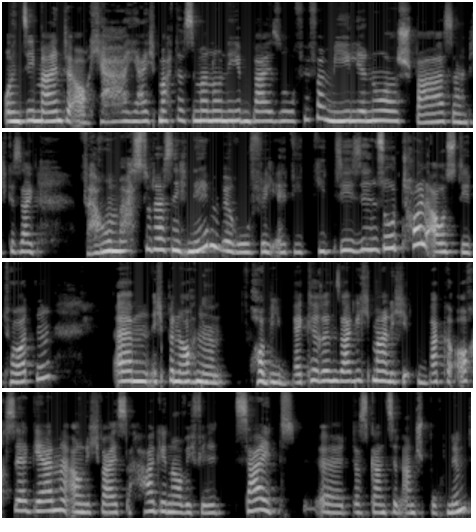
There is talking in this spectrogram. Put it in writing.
Und sie meinte auch, ja, ja, ich mache das immer nur nebenbei so für Familie, nur Spaß. Dann habe ich gesagt, warum machst du das nicht nebenberuflich? Die, die, die sehen so toll aus, die Torten. Ähm, ich bin auch eine Hobbybäckerin, sage ich mal. Ich backe auch sehr gerne und ich weiß genau, wie viel Zeit äh, das Ganze in Anspruch nimmt.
